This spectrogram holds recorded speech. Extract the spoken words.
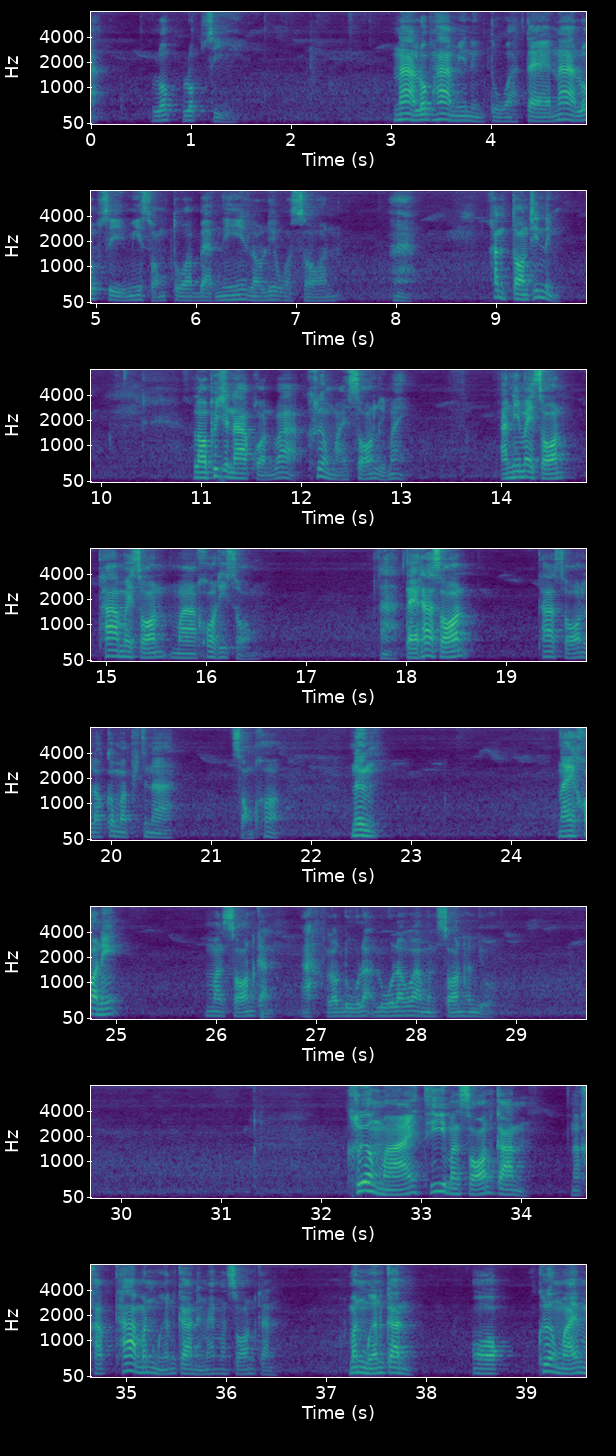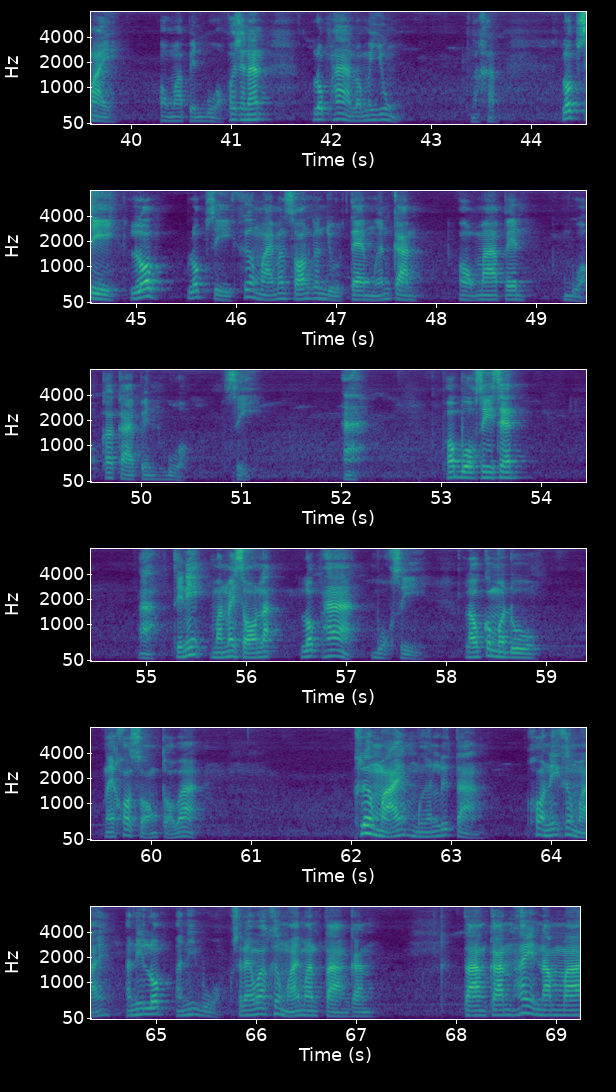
ลบลบสี่หน้าลบห้ามีหนึ่งตัว แต่หน้าลบสี่มีสองตัวแบบนี้เราเรียกว่าซ้อนอขั้นตอนที่หนึ่งเราพิจารณาก่อนว่าเครื่องหมายซ้อนหรือไม่ อันนี้ไม่ซ้อนถ้าไม่ซ้อนมาข้อที่สองอ่าแต่ถ้าซ้อนถ้าซ้อนเราก็มาพิจารณา สองข้อหนึ่งในข้อนี้มันซ้อนกัน อะ เราดูแล้วรู้แล้วว่ามันซ้อนกันอยู่ เครื่องหมายที่มันซ้อนกันนะครับ ถ้ามันเหมือนกันเห็นไหมมันซ้อนกัน มันเหมือนกันออกเครื่องหมายใหม่ออกมาเป็นบวก เพราะฉะนั้นลบ5เราไม่ยุ่งนะครับลบ4ลบลบ4เครื่องหมายมันซ้อนกันอยู่แต่เหมือนกันออกมาเป็นบวกก็กลายเป็นบวก 4อะพอบวก 4 เสร็จอะทีนี้มันไม่ซ้อนละลบ5บวก 4 เราก็มาดูในข้อ 2 ต่อว่า เครื่องหมายเหมือนหรือต่าง ข้อนี้เครื่องหมายอันนี้ลบอันนี้บวก แสดงว่าเครื่องหมายมันต่างกัน ต่างกันให้นำมา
